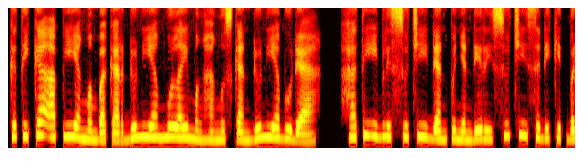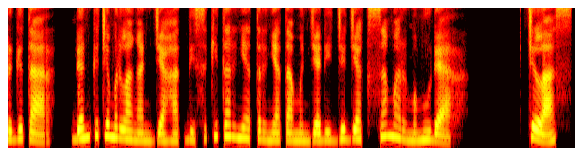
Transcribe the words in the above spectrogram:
Ketika api yang membakar dunia mulai menghanguskan dunia Buddha, hati iblis suci dan penyendiri suci sedikit bergetar, dan kecemerlangan jahat di sekitarnya ternyata menjadi jejak samar memudar. Jelas,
